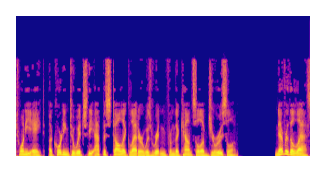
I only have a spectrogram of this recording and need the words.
28, according to which the apostolic letter was written from the Council of Jerusalem. Nevertheless,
